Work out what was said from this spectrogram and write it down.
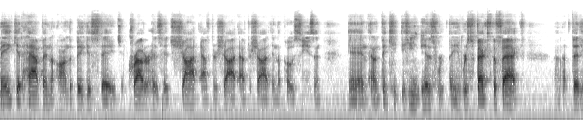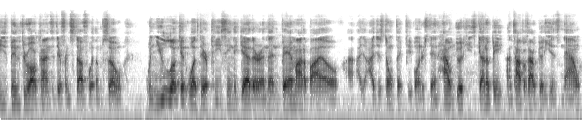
make it happen on the biggest stage. And Crowder has hit shot after shot after shot in the postseason, and I think he he is he respects the fact uh, that he's been through all kinds of different stuff with him. So when you look at what they're piecing together and then Bam out Adebayo, I, I just don't think people understand how good he's to be on top of how good he is now,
